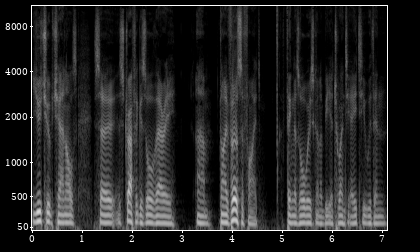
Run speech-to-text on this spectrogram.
YouTube channels. So his traffic is all very um, diversified. Think there's always going to be a 2080 within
